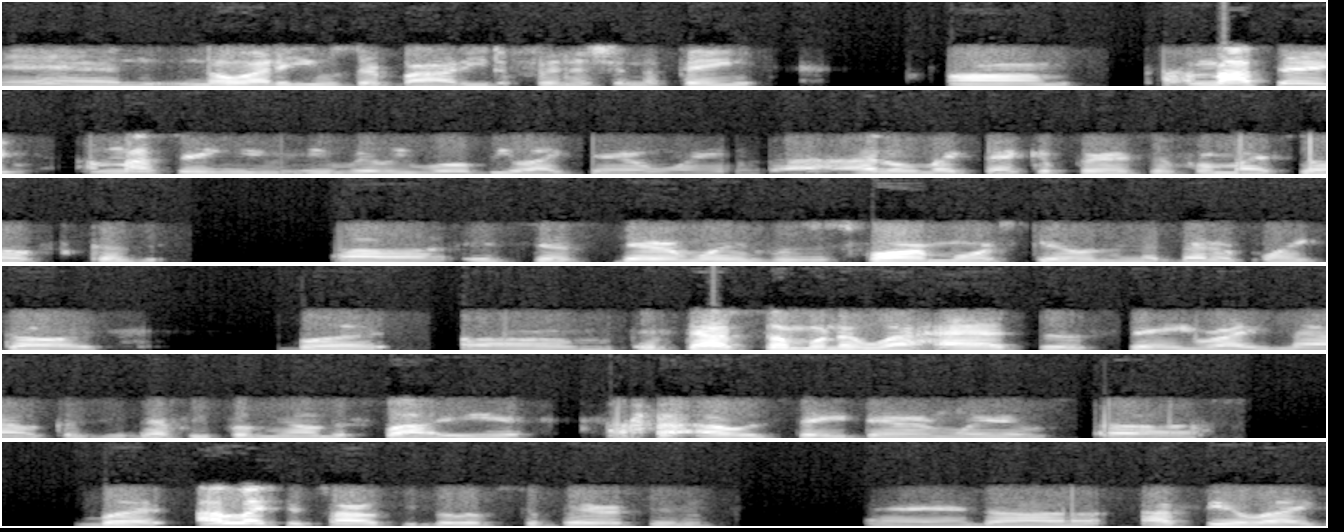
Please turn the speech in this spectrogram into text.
and know how to use their body to finish in the paint. Um, I'm not saying I'm not saying he, he really will be like Deron Williams. I, I don't like that comparison for myself because uh, it's just Deron Williams was just far more skilled and a better point guard. But um, if that's someone who I had to say right now, because you definitely put me on the spot here, I, I would say Deron Williams. Uh, but I like the Chauncey Billups comparison, and uh, I feel like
